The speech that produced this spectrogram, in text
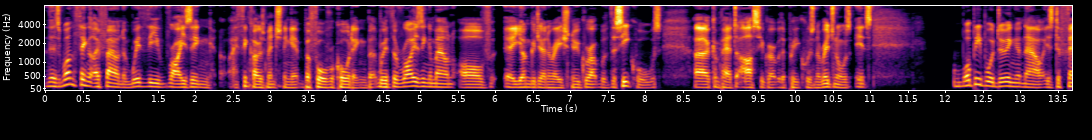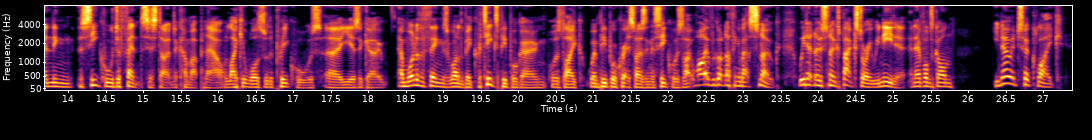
there's one thing that I found, and with the rising, I think I was mentioning it before recording, but with the rising amount of a younger generation who grew up with the sequels uh, compared to us who grew up with the prequels and originals, it's what people are doing it now is defending the sequel defense is starting to come up now, like it was with the prequels uh, years ago. And one of the things, one of the big critiques people going was like when people were criticizing the sequels, like, why have we got nothing about Snoke? We don't know Snoke's backstory. We need it. And everyone's gone, you know, it took like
